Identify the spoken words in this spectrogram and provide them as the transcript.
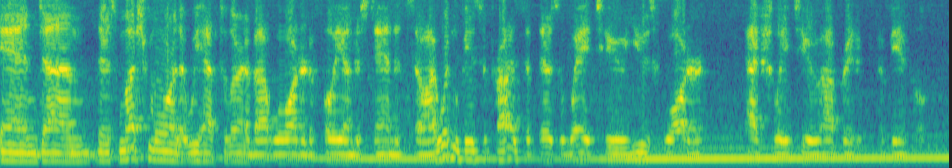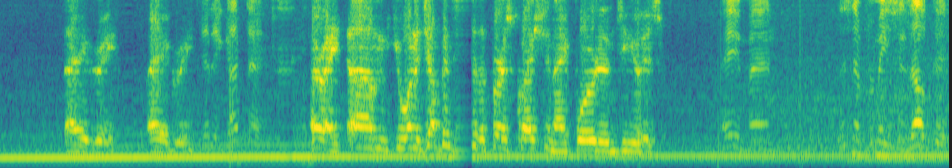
And um, there's much more that we have to learn about water to fully understand it. So I wouldn't be surprised if there's a way to use water actually to operate a, a vehicle. I agree. I agree. Yeah, they got that. All right. Um, you want to jump into the first question? I forwarded them to you. Is Hey, man, this information's out there.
